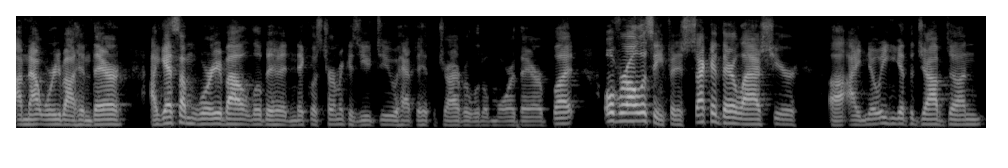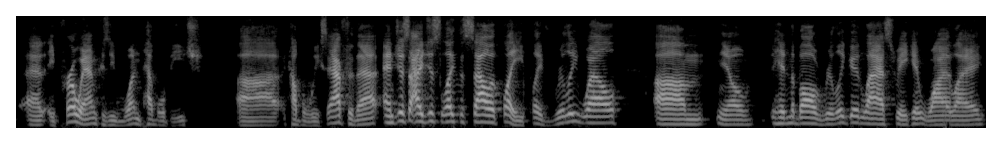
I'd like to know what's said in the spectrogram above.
I'm not worried about him there. I guess I'm worried about a little bit of Nicklaus Tournament because you do have to hit the driver a little more there. But overall, listen, he finished second there last year. Uh, I know he can get the job done at a pro am because he won Pebble Beach uh, a couple weeks after that. And just I just like the solid play. He played really well. Um, you know, hitting the ball really good last week at Waialae.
